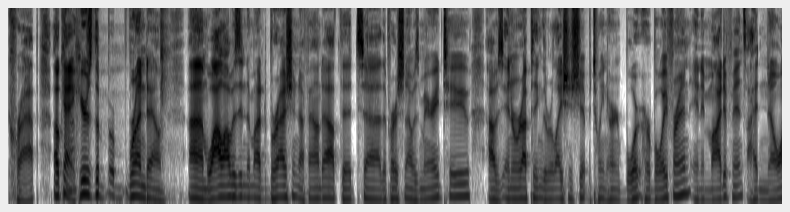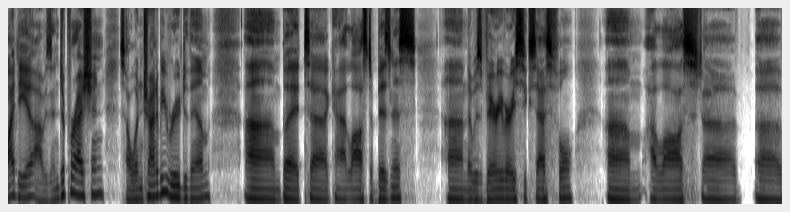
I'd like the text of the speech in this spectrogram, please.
crap. Okay, Yeah. here's the rundown. Um, while I was into my depression, I found out that uh, the person I was married to, I was interrupting the relationship between her and boy, her boyfriend. And in my defense, I had no idea. I was in depression, so I wasn't trying to be rude to them. Um, but uh, I lost a business um, that was very, very successful. Um, I lost. Uh, uh,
